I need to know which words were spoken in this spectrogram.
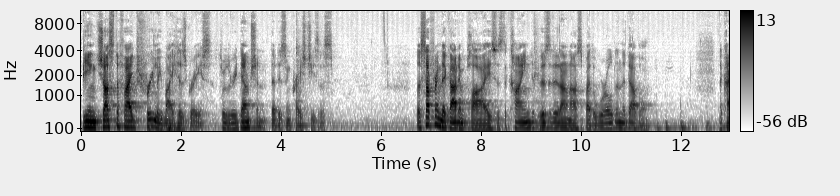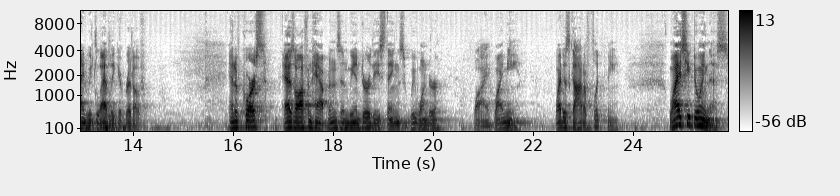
"Being justified freely by his grace through the redemption that is in Christ Jesus." The suffering that God implies is the kind visited on us by the world and the devil, the kind we'd gladly get rid of. And of course, as often happens, and we endure these things, we wonder, why? Why me? Why does God afflict me? Why is He doing this?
